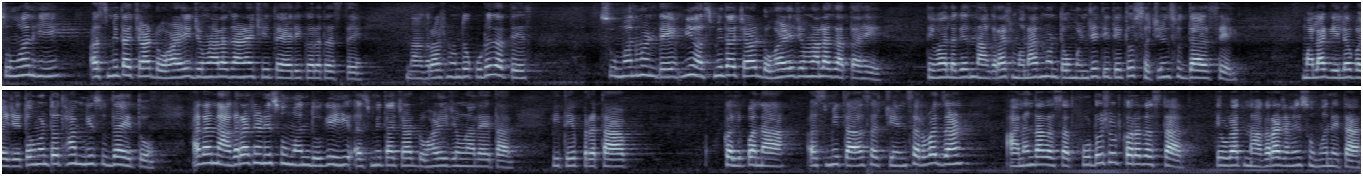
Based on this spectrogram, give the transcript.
सुमन ही अस्मिताच्या डोहाळी जेवणाला जाण्याची तयारी करत असते. नागराज म्हणतो कुठे जातेस? सुमन म्हणते मी अस्मिताच्या डोहाळी जेवणाला जात आहे. तेव्हा लगेच नागराज मनात म्हणतो म्हणजे तिथे तो सचिनसुद्धा असेल. मला गेलं पाहिजे. तो म्हणतो थांब मी सुद्धा येतो. आता नागराज आणि सुमन दोघेही अस्मिताच्या डोहाळी जेवणाला येतात. इथे प्रताप कल्पना अस्मिता सचिन सर्वच जण आनंदात असतात. फोटोशूट करत असतात. तेवढ्यात नागराज आणि सुमन येतात.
